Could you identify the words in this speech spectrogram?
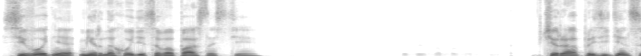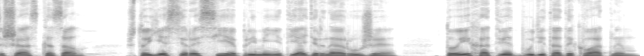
Сегодня мир находится в опасности. Вчера президент США сказал, что если Россия применит ядерное оружие, то их ответ будет адекватным.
